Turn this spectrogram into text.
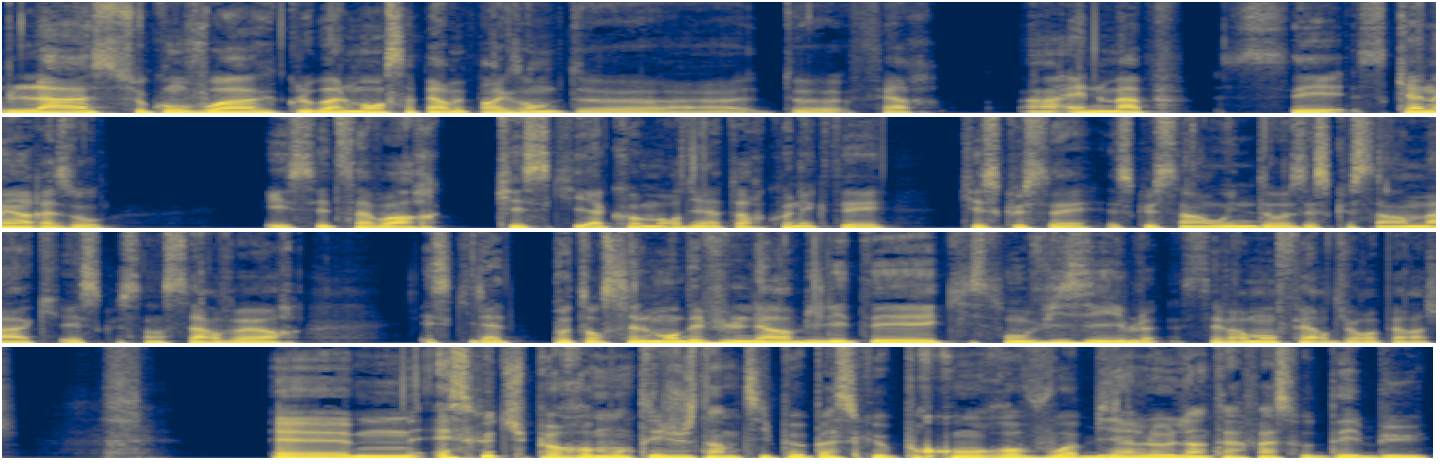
Là, ce qu'on voit globalement, ça permet par exemple de, euh, de faire un Nmap, c'est scanner un réseau et essayer de savoir qu'est-ce qu'il y a comme ordinateur connecté, qu'est-ce que c'est, est-ce que c'est un Windows, est-ce que c'est un Mac, est-ce que c'est un serveur, est-ce qu'il a potentiellement des vulnérabilités qui sont visibles? C'est vraiment faire du repérage. Euh, Est-ce que tu peux remonter juste un petit peu parce que pour qu'on revoie bien l'interface au début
